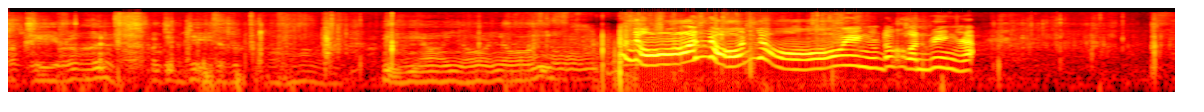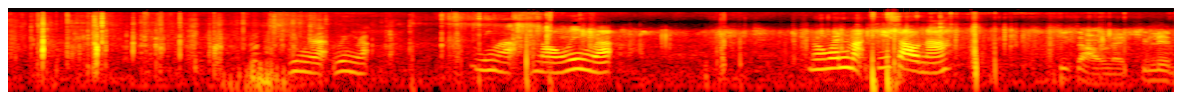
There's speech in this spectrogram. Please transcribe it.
สักทีแล้วขึ้นมันจะดีที่สุดโยโยโยโยโหนโหนโหนวิ่งทุกคนวิ่งละวิ่งละวิ่งละวิ่งละน้องวิ่งละน้องเป็นหมาขี้เศร้านะที่เจ้าอะไรขี้เล่น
